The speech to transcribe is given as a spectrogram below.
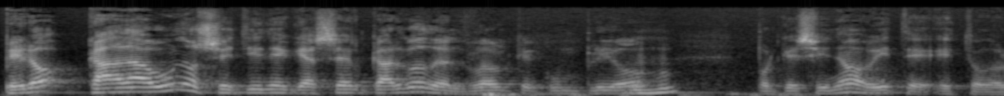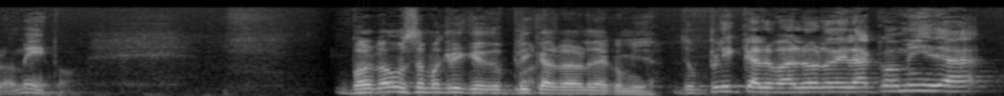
Pero cada uno se tiene que hacer cargo del rol que cumplió, porque si no, viste, es todo lo mismo. Volvamos a Macri que duplica el valor de la comida. Duplica el valor de la comida,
